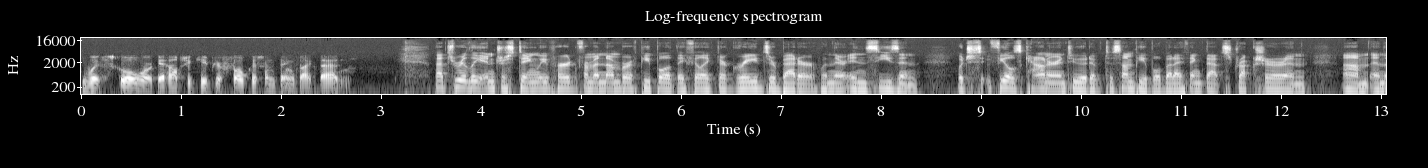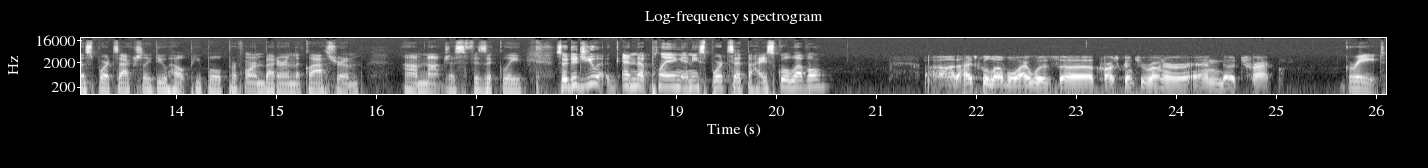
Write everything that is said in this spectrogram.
with schoolwork. It helps you keep your focus and things like that that's really interesting. We've heard from a number of people that they feel like their grades are better when they're in season, which feels counterintuitive to some people. But I think that structure and um, and the sports actually do help people perform better in the classroom, um, not just physically. So, did you end up playing any sports at the high school level? Uh, the high school level, I was a cross country runner and track. Great.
